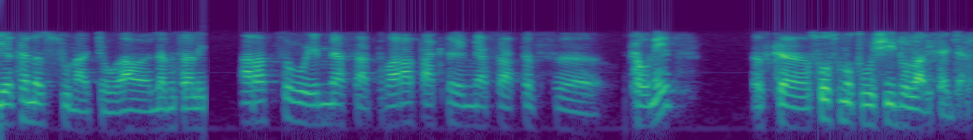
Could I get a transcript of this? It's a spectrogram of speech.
የተነሱ ናቸው። ለምሳሌ አራት ሰው የሚያሳትፍ አራት actor የሚያሳትፍ ተውኔት እስከ ሶስት መቶ ሺህ ዶላር ይፈጃል።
